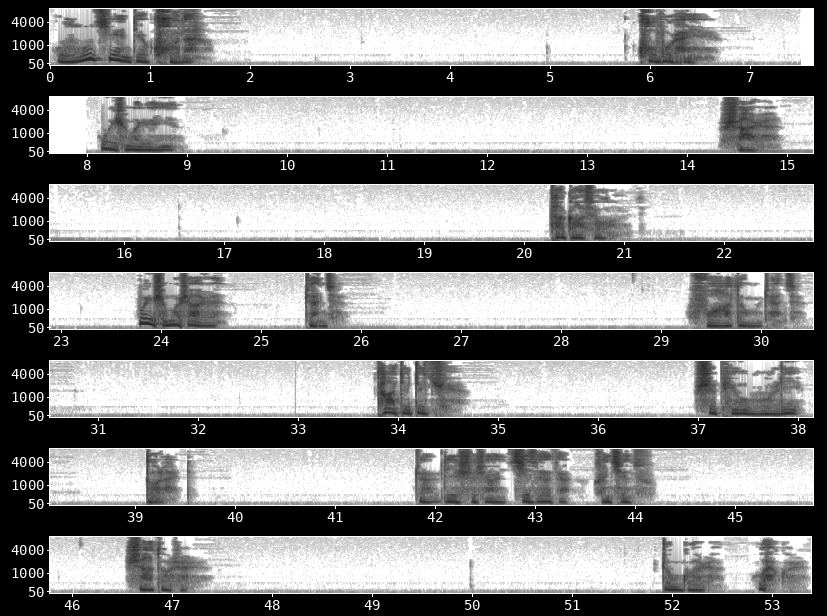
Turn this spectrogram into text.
无尽的苦难苦不堪言。为什么原因？杀人。他告诉我们：为什么杀人？战争。发动战争，他的政权是凭武力夺来的，这历史上记载的很清楚。杀多少人？中国人、外国人。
